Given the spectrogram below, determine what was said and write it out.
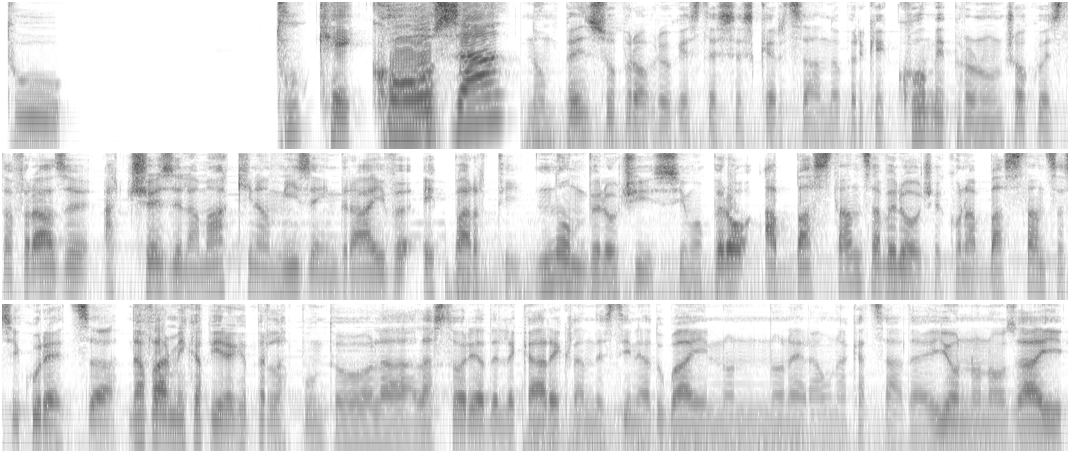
Tu tu che cosa? Non penso proprio che stesse scherzando perché come pronunciò questa frase, accese la macchina, mise in drive e partì. Non velocissimo, però abbastanza veloce, con abbastanza sicurezza da farmi capire che per l'appunto la, la storia delle care clandestine a Dubai non, non, era una cazzata e io non osai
